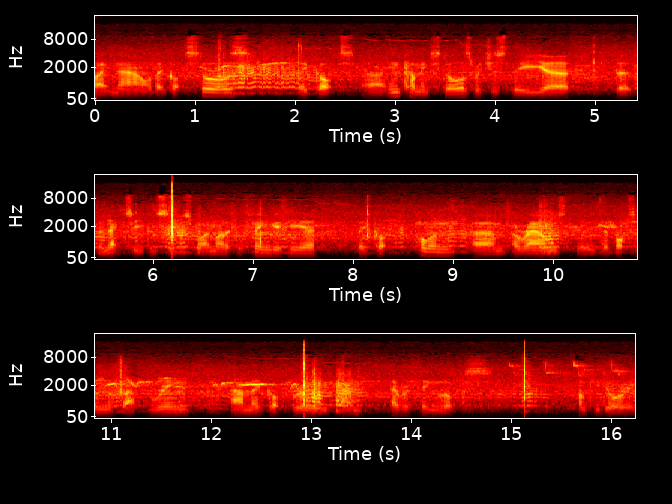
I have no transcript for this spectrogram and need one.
right now. They've got stores, they've got uh, incoming stores, which is the, uh, the, the nectar you can see just by my little finger here. They've got pollen um, around the, the bottom of that ring, and they've got brood, and everything looks hunky-dory.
